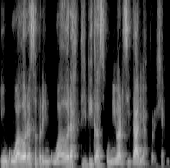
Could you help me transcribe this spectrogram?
incubadoras o preincubadoras típicas universitarias, por ejemplo,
